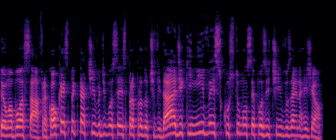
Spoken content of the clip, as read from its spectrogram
ter uma boa safra. Qual é a expectativa de vocês para a produtividade? Que níveis costumam ser positivos aí na região?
